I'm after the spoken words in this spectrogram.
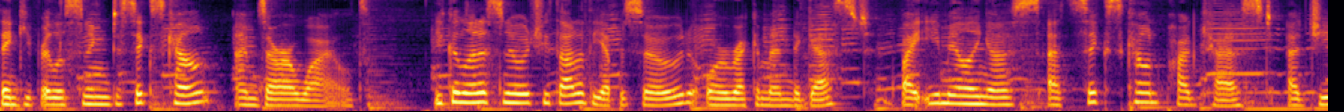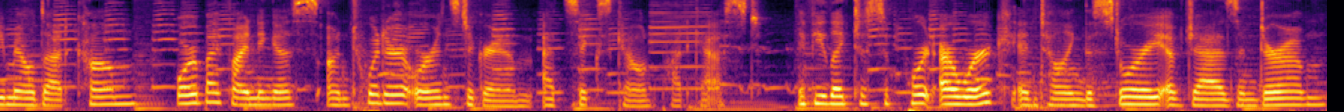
Thank you for listening to Six Count. I'm Xara Wild. You can let us know what you thought of the episode or recommend a guest by emailing us at sixcountpodcast at gmail.com or by finding us on Twitter or Instagram at sixcountpodcast. If you'd like to support our work in telling the story of jazz in Durham,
